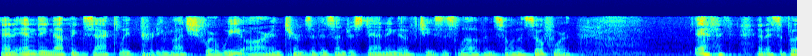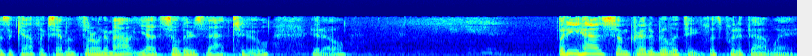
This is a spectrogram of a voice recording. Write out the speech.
and ending up exactly pretty much where we are in terms of his understanding of Jesus' love and so on and so forth. And, and I suppose the Catholics haven't thrown him out yet, so there's that too, you know. But he has some credibility, let's put it that way.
